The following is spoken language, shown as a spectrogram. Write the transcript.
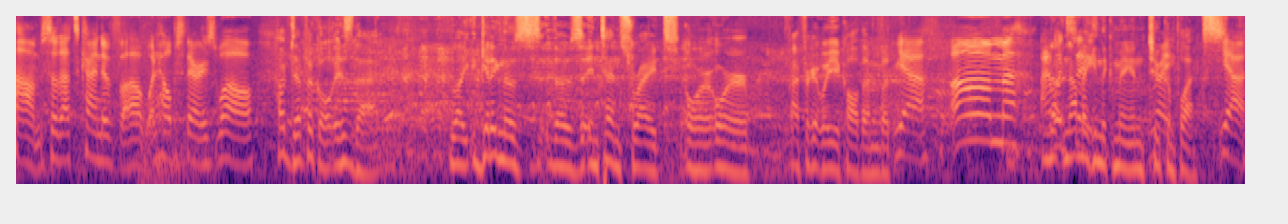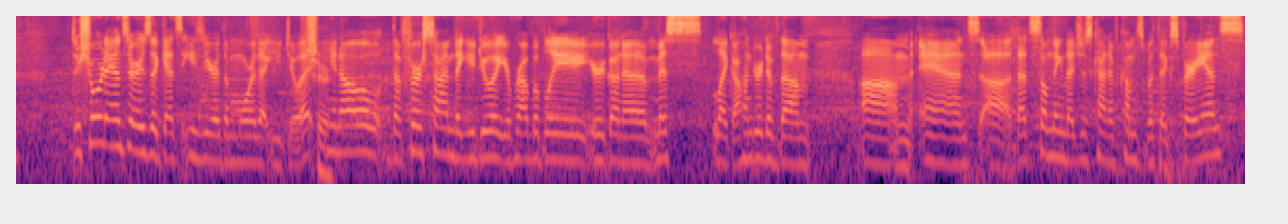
Um, so that's kind of uh, what helps there as well. how difficult is that? Like getting those those intents right, or or I forget what you call them, but Yeah. Um, I not, would not say, making the command too Right. complex. Yeah. The short answer is it gets easier the more that you do it. Sure. You know, the first time that you do it, you're probably you're gonna miss like a hundred of them, um, and uh, that's something that just kind of comes with experience.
